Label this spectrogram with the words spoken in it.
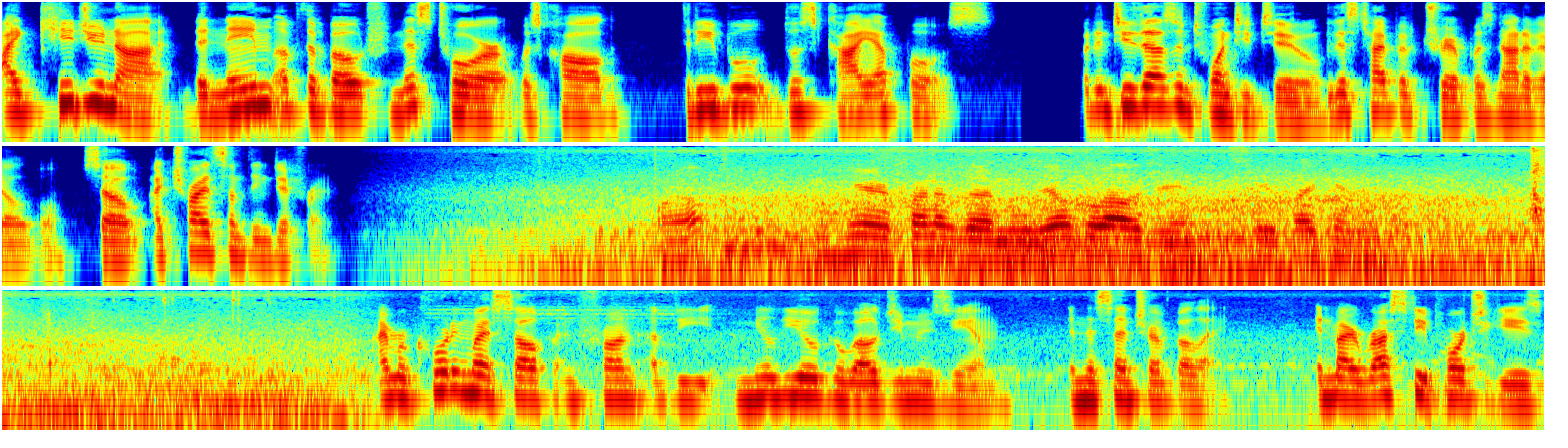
I kid you not, the name of the boat from this tour was called Tribu dos Caiapós. But in 2022, this type of trip was not available, so I tried something different. Well, I'm here in front of the Museo Goeldi. See if I can. I'm recording myself in front of the Emilio Goeldi Museum in the center of Belém. In my rusty Portuguese,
